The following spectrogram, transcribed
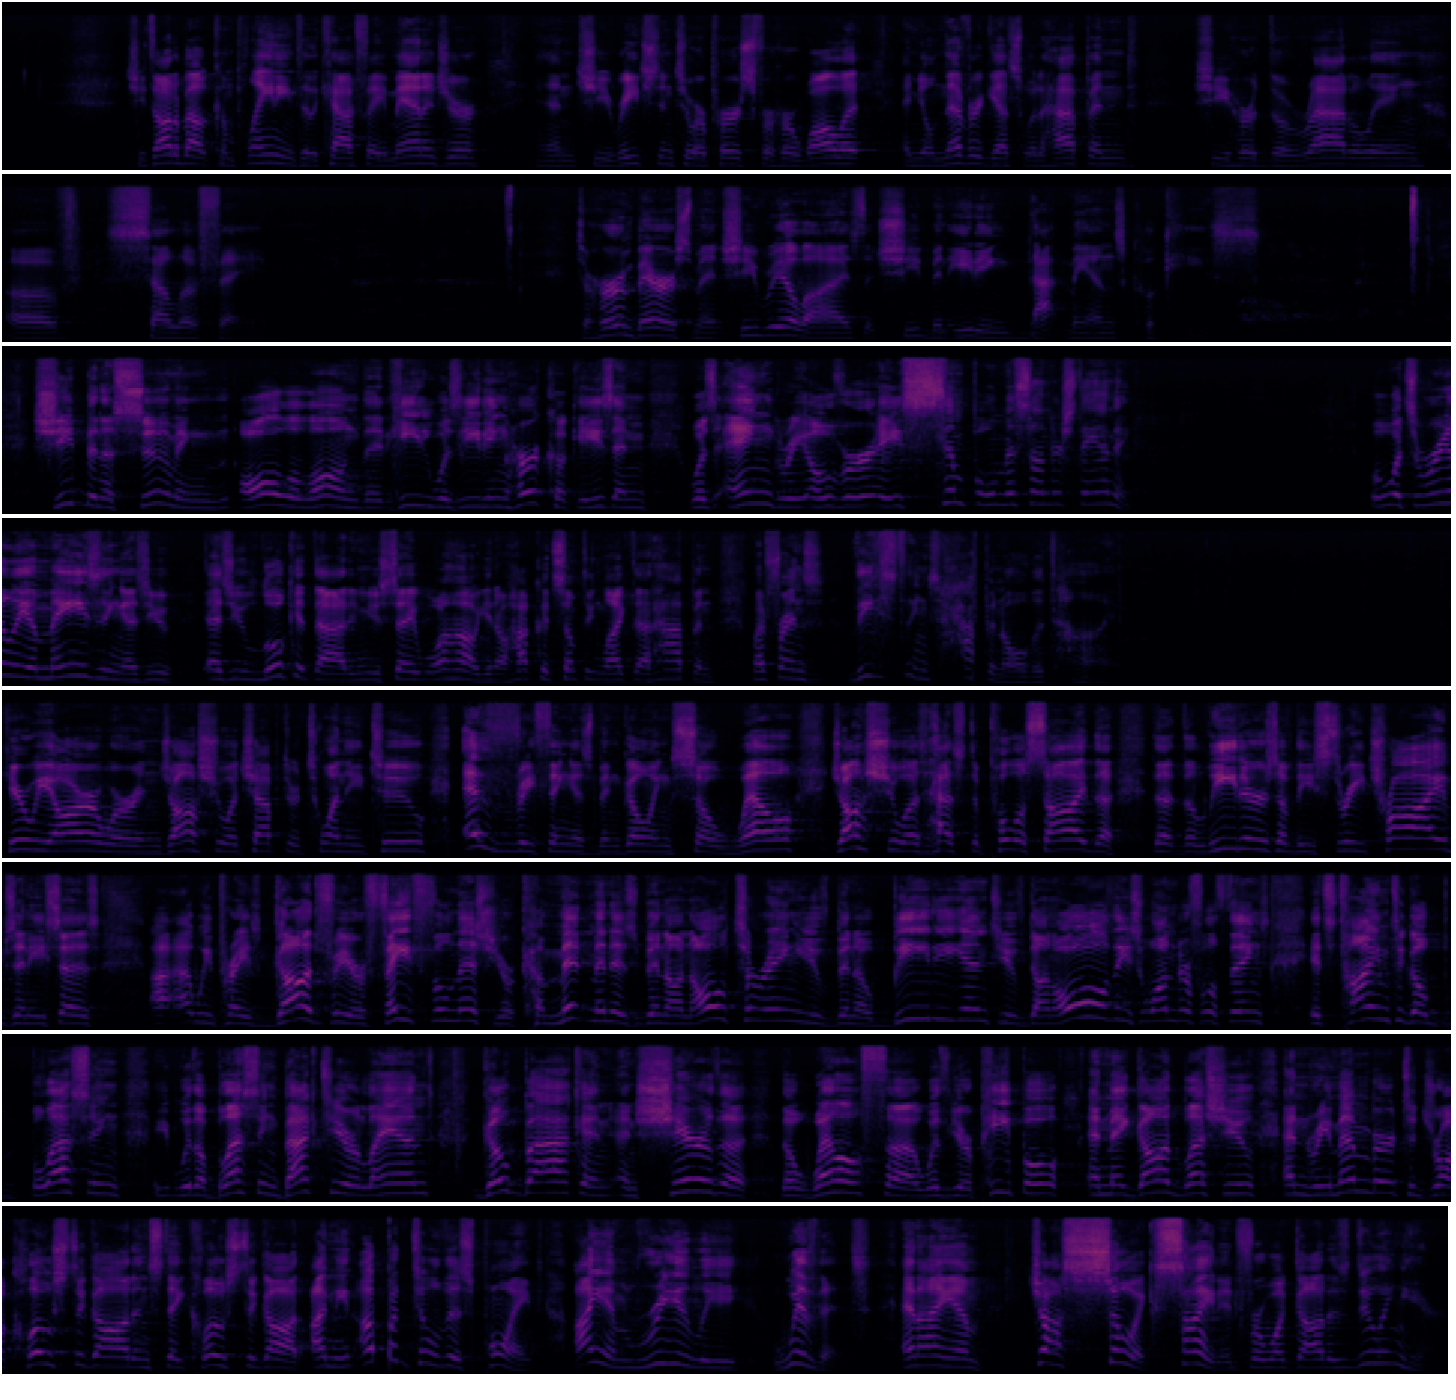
She thought about complaining to the cafe manager, and she reached into her purse for her wallet, and you'll never guess what happened. She heard the rattling of cellophane. to her embarrassment, she realized that she'd been eating that man's cookies. She'd been assuming all along that he was eating her cookies and was angry over a simple misunderstanding. Well, what's really amazing as you, as you look at that and you say, wow, you know, how could something like that happen? My friends, these things happen all the time. Here we are, we're in Joshua chapter 22. Everything has been going so well. Joshua has to pull aside the, the, the leaders of these three tribes, and he says, we praise God for your faithfulness. Your commitment has been unaltering. You've been obedient. You've done all these wonderful things. It's time to go blessing with a blessing back to your land. Go back and, and share the, the wealth uh, with your people, and may God bless you. And remember to draw close to God and stay close to God. I mean, up until this point, I am really with it. And I am just so excited for what God is doing here.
